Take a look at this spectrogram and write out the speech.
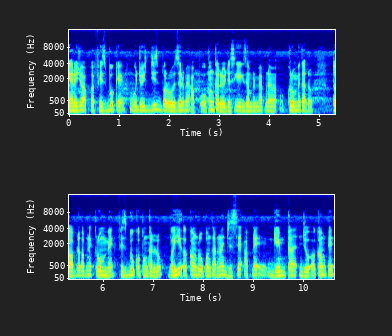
यानी जो आपका फेसबुक है, वो जो जिस ब्राउज़र में आप ओपन कर रहे हो, जैसे कि एग्जांपल मैं अपना क्रोम में कर रहा हूँ तो आप लोग अपने क्रोम में फेसबुक ओपन कर लो। वही अकाउंट ओपन करना है, जिससे अपने गेम का जो अकाउंट है,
